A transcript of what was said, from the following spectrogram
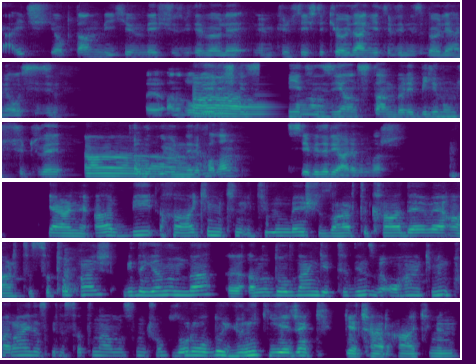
Ya hiç yoktan bir 2500 bir de böyle mümkünse işte köyden getirdiğiniz böyle hani o sizin e, Anadolu'ya ilişkin niyetinizi yansıtan böyle bilimum süt ve aa. tavuk ürünleri falan sevilir yani bunlar. Yani bir hakim için 2500 artı KDV artı stopaj bir de yanında e, Anadolu'dan getirdiğiniz ve o hakimin parayla bir satın almasının çok zor olduğu unik yiyecek geçer hakimin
